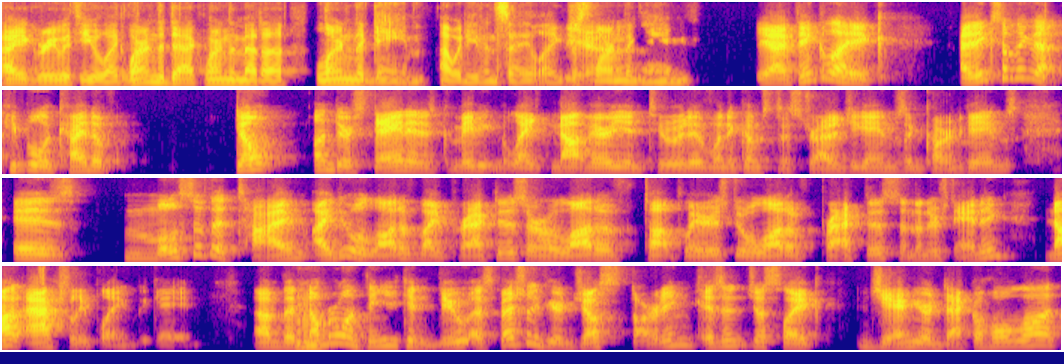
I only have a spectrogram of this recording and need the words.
i agree with you. Like learn the deck learn the meta learn the game i would even say. Like just yeah. learn the game. Yeah i think like i think something that people kind of don't understand and is maybe like not very intuitive when it comes to strategy games and card games is most of the time I do a lot of my practice or a lot of top players do a lot of practice and understanding, not actually playing the game. Um, the mm-hmm. number one thing you can do, especially if you're just starting, isn't just like jam your deck a whole lot,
